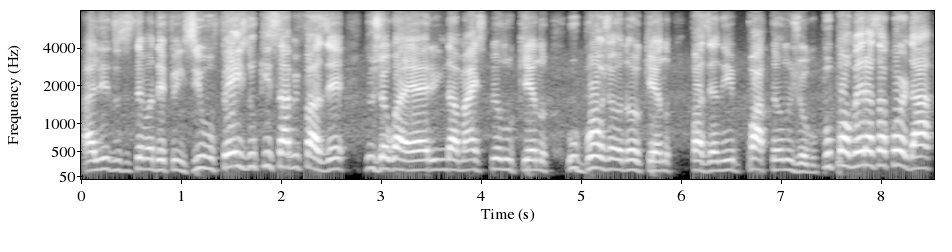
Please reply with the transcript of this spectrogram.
ali do sistema defensivo, fez o que sabe fazer no jogo aéreo, ainda mais pelo Keno, o bom jogador Keno, fazendo e empatando o jogo. Pro Palmeiras acordar,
